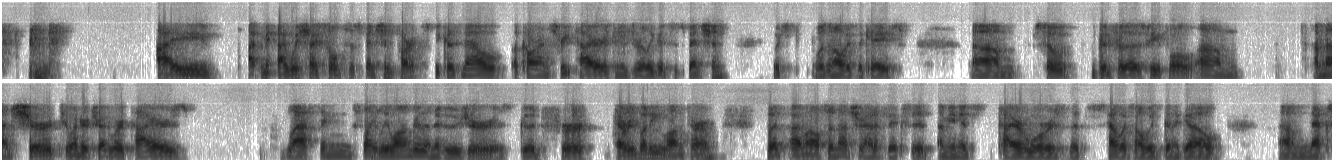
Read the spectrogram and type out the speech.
I, I I wish I sold suspension parts because now a car on street tires needs really good suspension, which wasn't always the case. Um, so good for those people. Um, I'm not sure 200 treadwear tires lasting slightly longer than a Hoosier is good for everybody long term, but I'm also not sure how to fix it. I mean, it's tire wars. That's how it's always going to go. Um, next,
